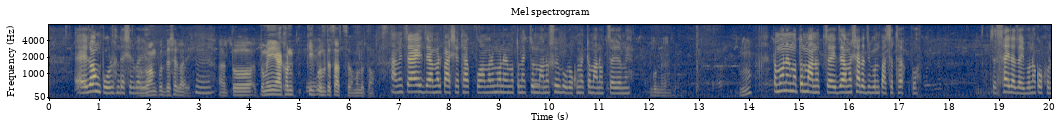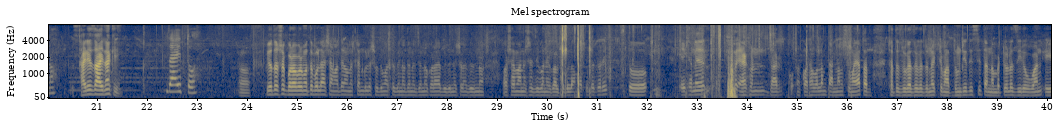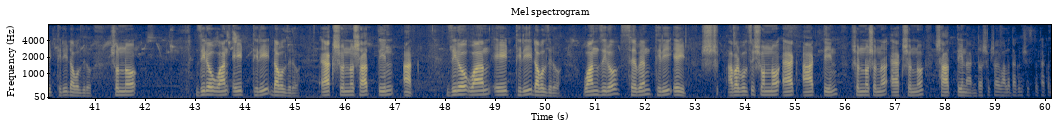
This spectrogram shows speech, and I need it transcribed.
রংপুর দেশের বাড়ি। রংপুর দেশের বাড়ি? হুম। তো তুমি এখন কি বলতে চাচ্ছ মূলত? আমি চাই যে আমার পাশে থাকব আমার মনের মতন একজন মানুষ হইব ওরকম একটা মানুষ চাই আমি। মনের মতন মানুষ চাই যে আমার সারা জীবন পাশে থাকব। যে সাইরা যাইবো না কখনো। সাইডে যায় নাকি? যাই তো। প্রিয় দর্শক, বরাবর মতো বলে আসে, আমাদের অনুষ্ঠানগুলো শুধুমাত্র বিনোদনের জন্য করা হয়। বিভিন্ন সময় বিভিন্ন অসহায় মানুষের জীবনের গল্পগুলো আমরা তুলে ধরি। তো এখানে এখন যার কথা বললাম, তার নাম সুমায়া তার সাথে যোগাযোগের জন্য একটি মাধ্যম দিয়ে দিচ্ছি। তার নাম্বারটি হলো zero one eight three double zero. শূন্য zero one eight three double zero. এক শূন্য সাত তিন আট। Zero one eight three double zero. One zero seven three eight. আবার বলছি শূন্য এক আট তিন, শূন্য শূন্য এক শূন্য সাত তিন আট। দর্শক সবাই ভালো থাকুন, সুস্থ থাকুন।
